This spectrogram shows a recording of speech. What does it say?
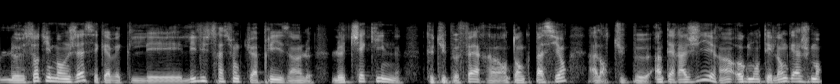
le sentiment que j'ai, c'est qu'avec l'illustration que tu as prise, hein, le, le check-in que tu peux faire en tant que patient, alors tu peux interagir, hein, augmenter l'engagement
